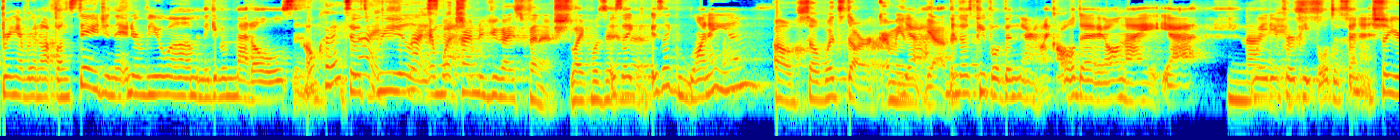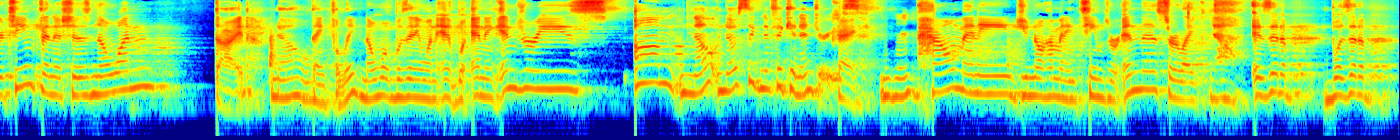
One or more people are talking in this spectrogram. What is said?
bring everyone up on stage and they interview them and they give them medals. And okay So it's really nice. and what time did you guys finish like was it It's like the- it's like one a.m. oh so it's dark i mean Yeah, yeah, and those people have been there like all day, all night. Yeah, Nice. waiting for people to finish. so your team finishes no one died no, thankfully no one was anyone in, any injuries um, no, no significant injuries. Okay. How many? Do you know how many teams were in this, or like, No. is it a? Was it a?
